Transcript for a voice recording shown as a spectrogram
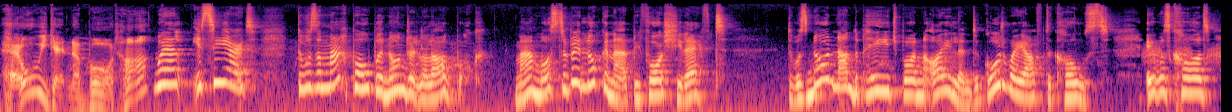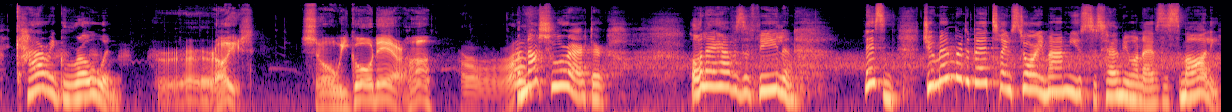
How are we getting a boat, huh? Well, you see, Art, there was a map open under the logbook. Mam must have been looking at it before she left. There was none on the page but an island a good way off the coast. It was called Carrigrowan. Right. So we go there, huh? I'm not sure, Arthur. All I have is a feeling. Listen, do you remember the bedtime story Mam used to tell me when I was a smallie?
